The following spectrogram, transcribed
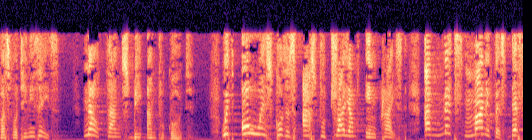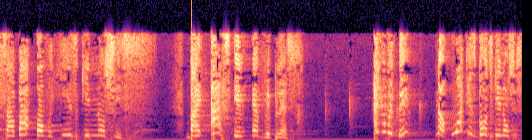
verse 14. He says, Now thanks be unto God, which always causes us to triumph in Christ and makes manifest the savor of his gnosis by us in every place. Are you with me? Now, what is God's gnosis?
